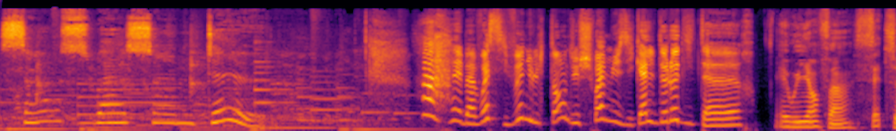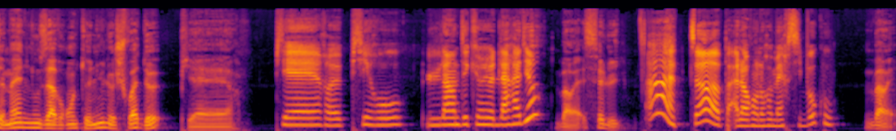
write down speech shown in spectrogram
162. Ah, et ben voici venu le temps du choix musical de l'auditeur. Et oui, enfin, cette semaine, nous avons tenu le choix de Pierre. Pierre, euh, Pierrot, l'un des curieux de la radio? Bah ouais, c'est lui. Ah, top Alors on le remercie beaucoup. Bah ouais.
